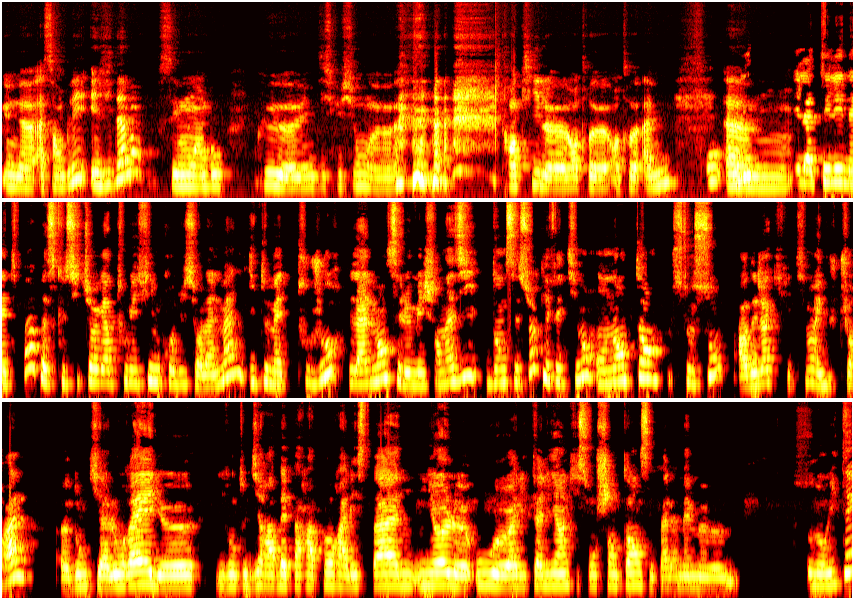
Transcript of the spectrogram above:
une assemblée évidemment c'est moins beau que euh, une discussion euh, tranquille euh, entre entre amis. Et la télé n'aide pas parce que si tu regardes tous les films produits sur l'Allemagne, ils te mettent toujours l'allemand c'est le méchant nazi. Donc c'est sûr qu'effectivement on entend ce son, alors déjà qui effectivement est guttural, donc il y a l'oreille, ils vont te dire ah ben par rapport à l'espagnol ou à l'italien qui sont chantants, c'est pas la même sonorité.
